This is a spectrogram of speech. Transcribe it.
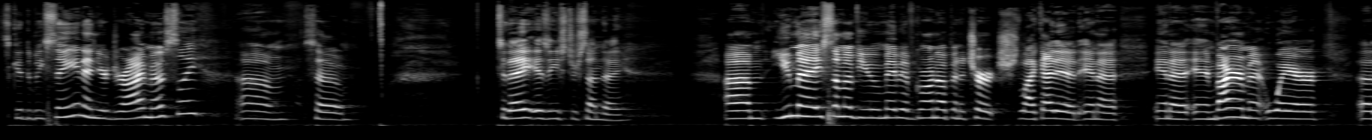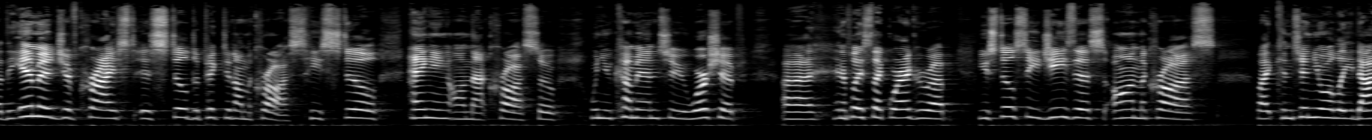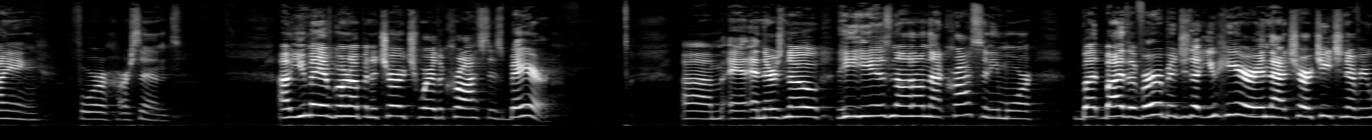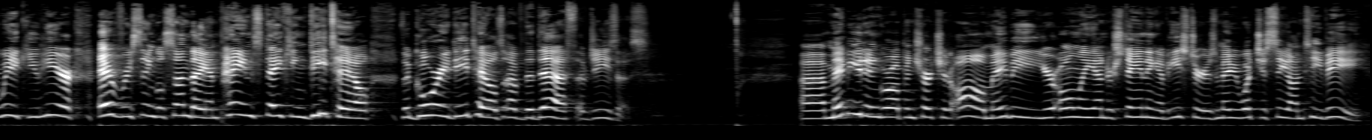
It's good to be seen, and you're dry mostly. Um, so, today is Easter Sunday. Um, you may, some of you, maybe have grown up in a church like I did, in, a, in a, an environment where uh, the image of Christ is still depicted on the cross. He's still hanging on that cross. So, when you come into worship uh, in a place like where I grew up, you still see Jesus on the cross, like continually dying for our sins. Uh, you may have grown up in a church where the cross is bare. Um, and, and, there's no, he, he is not on that cross anymore. But by the verbiage that you hear in that church each and every week, you hear every single Sunday in painstaking detail the gory details of the death of Jesus. Uh, maybe you didn't grow up in church at all. Maybe your only understanding of Easter is maybe what you see on TV.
